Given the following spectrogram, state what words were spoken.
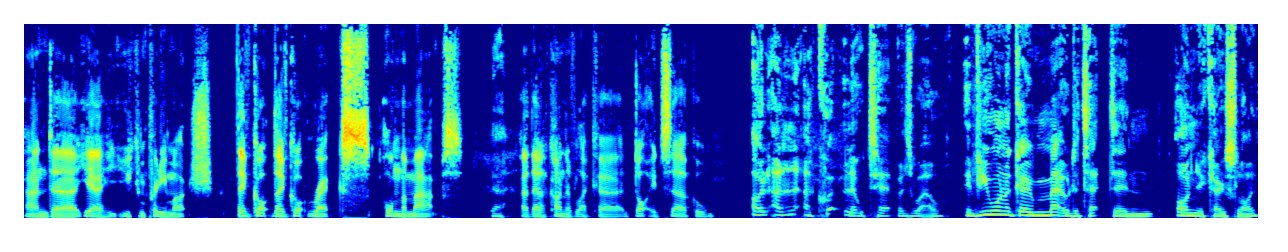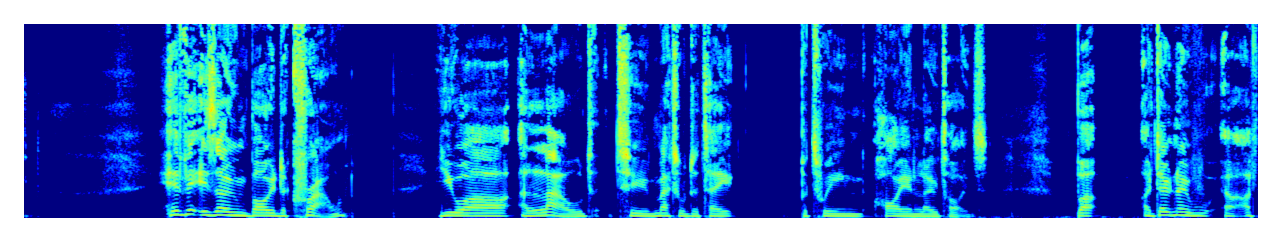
And uh, yeah, you can pretty much they've got they've got wrecks on the maps. Yeah. Uh, they're kind of like a dotted circle. Oh, and- and a quick little tip as well: if you want to go metal detecting on your coastline, if it is owned by the Crown, you are allowed to metal detect between high and low tides. But I don't know. Uh, I've,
